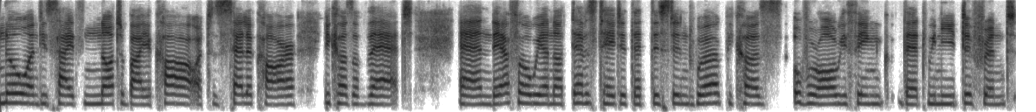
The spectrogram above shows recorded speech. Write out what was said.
no one decides not to buy a car or to sell a car because of that. And therefore, we are not devastated that this didn't work because overall, we think that we need different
